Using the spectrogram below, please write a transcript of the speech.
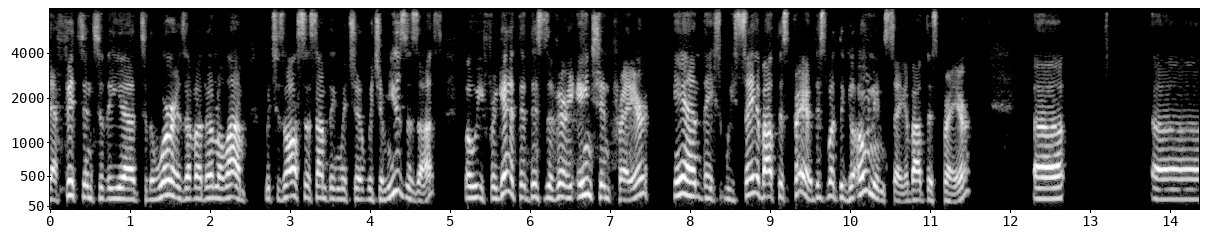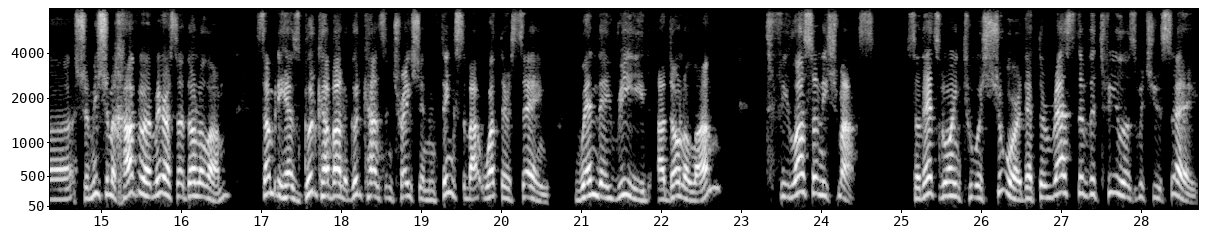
that fits into the uh, to the words of Adon Olam, which is also something which uh, which amuses us. But we forget that this is a very ancient prayer and they, we say about this prayer, this is what the Gaonim say about this prayer. Uh, uh, somebody has good kavanah, good concentration, and thinks about what they're saying when they read Adon Olam, tfilaso nishmas. So that's going to assure that the rest of the tefillas which you say,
